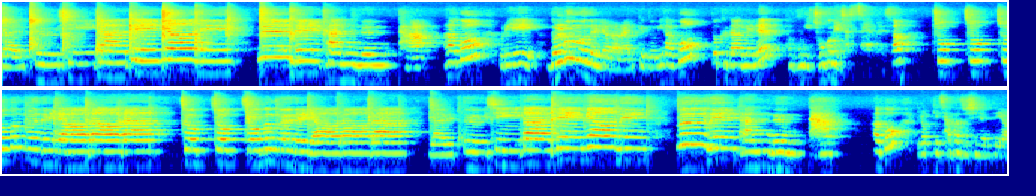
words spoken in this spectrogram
열두 시가 되면은 문을 닫는다 하고 우리 넓은 문을 열어라 이렇게 놀이하고 또 그 다음에는 더 문이 조그매졌어요. 그래서 촉촉 좁은 문을 열어라 촉촉 좁은 문을 열어라 열두 시가 되면은 문을 닫는다 하고 이렇게 잡아주시면 돼요.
